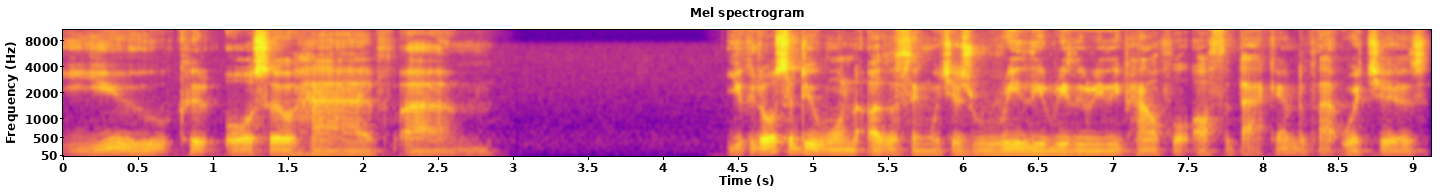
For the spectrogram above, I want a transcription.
you could also have. Um, you could also do one other thing which is really, really, really powerful off the back end of that, which is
